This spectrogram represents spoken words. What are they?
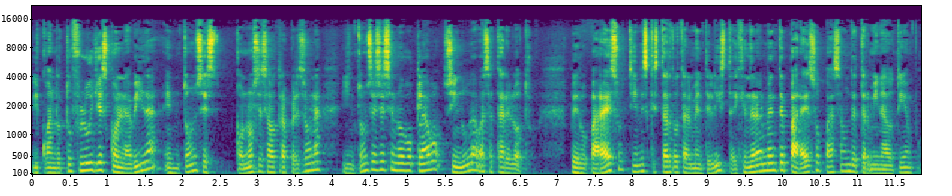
Y cuando tú fluyes con la vida, entonces conoces a otra persona y entonces ese nuevo clavo sin duda va a sacar el otro. Pero para eso tienes que estar totalmente lista y generalmente para eso pasa un determinado tiempo.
